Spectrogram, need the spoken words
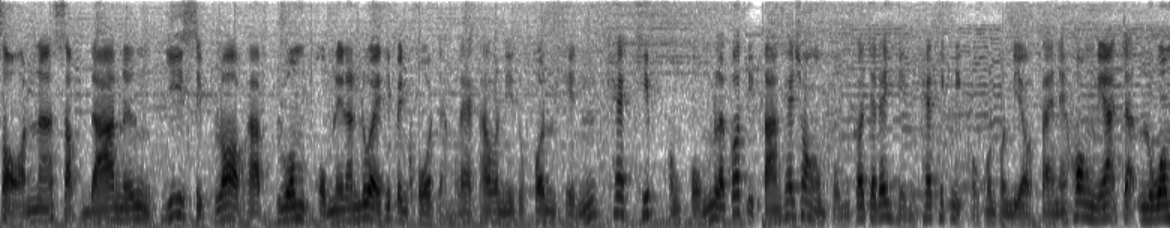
สอนนะ สัปดาห์หนึ่ง20 รอบครับ รวมผมในนั้นด้วยที่เป็นโค้ดอย่างแรกถ้าวันนี้ทุกคนเห็นแค่คลิปของผม แล้วก็ติดตามแค่ช่องของผม ก็จะได้เห็นแค่เทคนิคของคนคนเดียว แต่ในห้องเนี้ยจะรวม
